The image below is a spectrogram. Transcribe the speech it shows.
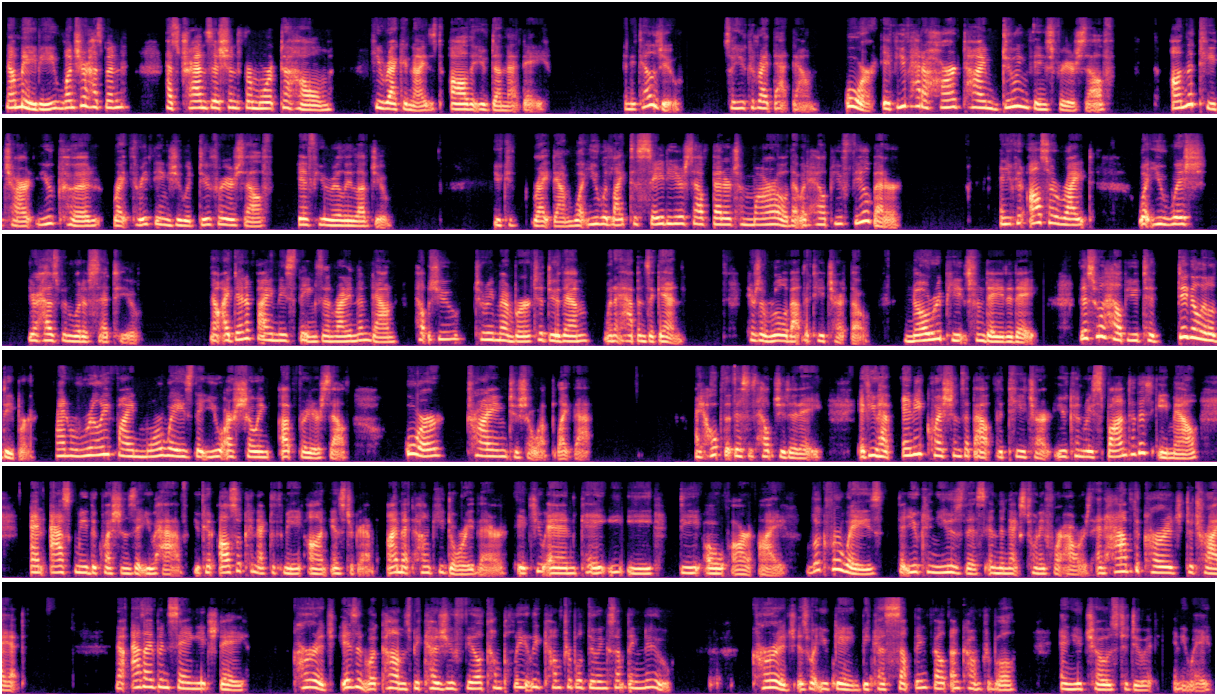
Now, maybe once your husband has transitioned from work to home, he recognized all that you've done that day. And he tells you, so you could write that down. Or if you've had a hard time doing things for yourself, on the T chart, you could write three things you would do for yourself if you really loved you. You could write down what you would like to say to yourself better tomorrow that would help you feel better. And you could also write what you wish your husband would have said to you. Now, identifying these things and writing them down helps you to remember to do them when it happens again. Here's a rule about the T chart though no repeats from day to day. This will help you to dig a little deeper and really find more ways that you are showing up for yourself or trying to show up like that. I hope that this has helped you today. If you have any questions about the T chart, you can respond to this email and ask me the questions that you have. You can also connect with me on Instagram. I'm at Hunkeedori there, H U N K E E D O R I. Look for ways that you can use this in the next 24 hours and have the courage to try it. Now, as I've been saying each day, courage isn't what comes because you feel completely comfortable doing something new. Courage is what you gain because something felt uncomfortable and you chose to do it anyway.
